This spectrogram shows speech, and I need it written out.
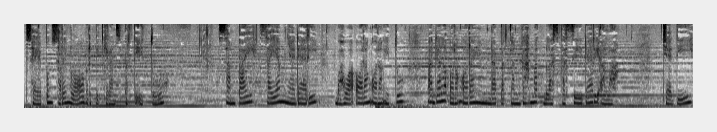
Saya pun sering loh berpikiran seperti itu. Sampai saya menyadari bahwa orang-orang itu adalah orang-orang yang mendapatkan rahmat belas kasih dari Allah. Jadi,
